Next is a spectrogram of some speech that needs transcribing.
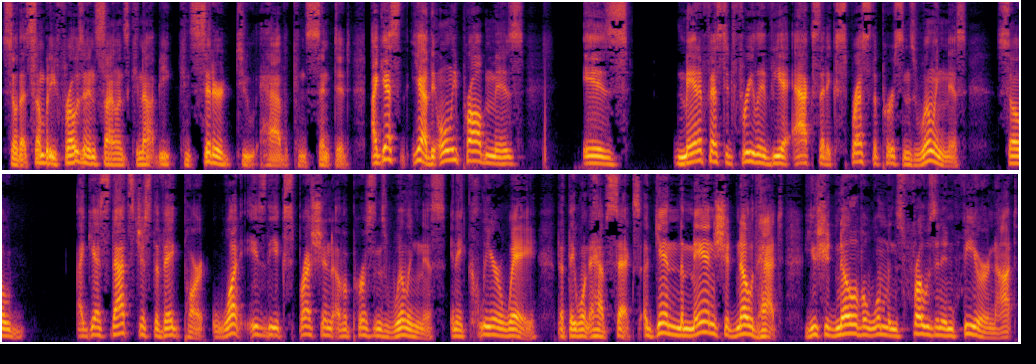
so that somebody frozen in silence cannot be considered to have consented. I guess, yeah, the only problem is, is manifested freely via acts that express the person's willingness. So I guess that's just the vague part. What is the expression of a person's willingness in a clear way that they want to have sex? Again, the man should know that. You should know if a woman's frozen in fear or not.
